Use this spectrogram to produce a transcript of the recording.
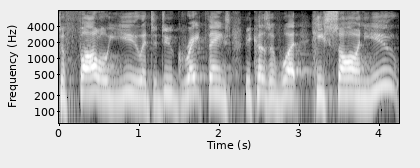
to follow you and to do great things because of what he saw in you.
